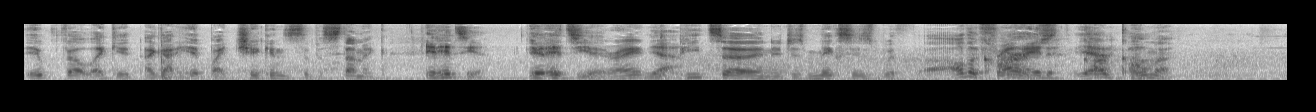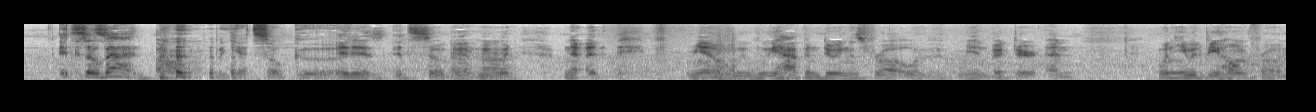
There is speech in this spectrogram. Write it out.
it felt like it. I got hit by chickens to the stomach. it hits you It, hits you, right? yeah The pizza, and it just mixes with uh, all the, fried, carbs, yeah. carb coma. it's so bad oh, but yet so good. It is. It's so good. We Uh-huh. would, no, you know, we, we have been doing this for a while with me and Victor, and when he would be home from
